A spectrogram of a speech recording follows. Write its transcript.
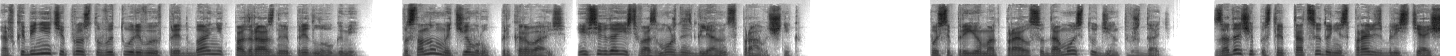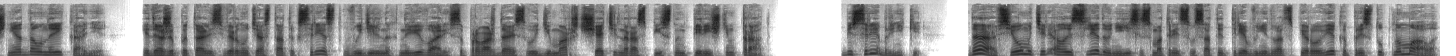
а в кабинете просто вытуриваю в предбанник под разными предлогами. В основном мытьем рук прикрываюсь, и всегда есть возможность глянуть справочник. После приема отправился домой студентов ждать. Задачи по стриптоциду не справились блестяще, ни одного нарекания. И даже пытались вернуть остаток средств, выделенных на Виваре, сопровождая свой демарш тщательно расписанным перечнем трат. Бессребреники. Да, всего материала исследований, если смотреть с высоты требований 21 века, преступно мало.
